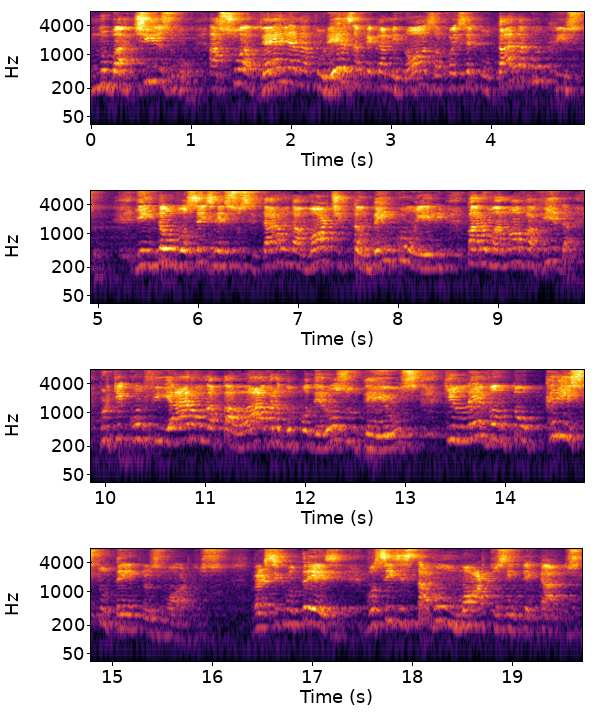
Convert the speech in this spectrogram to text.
No batismo, a sua velha natureza pecaminosa foi sepultada com Cristo e então vocês ressuscitaram da morte também com ele para uma nova vida, porque confiaram na palavra do poderoso Deus que levantou Cristo dentre os mortos. Versículo 13: Vocês estavam mortos em pecados,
